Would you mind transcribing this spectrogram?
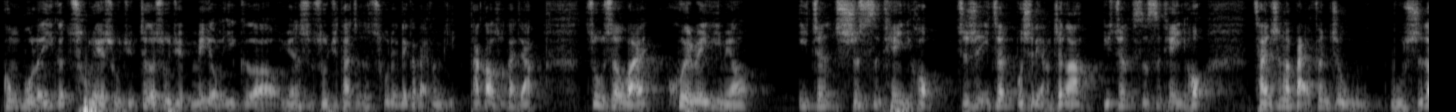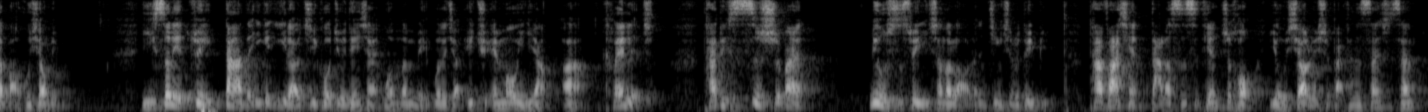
公布了一个粗略数据，这个数据没有一个原始数据，它只是粗略的一个百分比。它告诉大家，注射完辉瑞疫苗一针十四天以后，只是一针，不是两针啊，一针十四天以后产生了百分之五五十的保护效率。以色列最大的一个医疗机构就有点像我们美国的叫 HMO 一样啊 c l a l e t 他对四十万六十岁以上的老人进行了对比，他发现打了十四天之后，有效率是百分之三十三。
